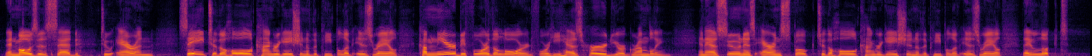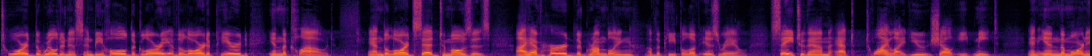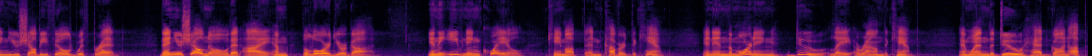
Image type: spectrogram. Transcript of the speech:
Then Moses said to Aaron, Say to the whole congregation of the people of Israel, Come near before the Lord, for he has heard your grumbling. And as soon as Aaron spoke to the whole congregation of the people of Israel, they looked toward the wilderness, and behold, the glory of the Lord appeared in the cloud. And the Lord said to Moses, I have heard the grumbling of the people of Israel. Say to them, At twilight you shall eat meat and in the morning you shall be filled with bread. Then you shall know that I am the Lord your God. In the evening, quail came up and covered the camp, and in the morning, dew lay around the camp. And when the dew had gone up,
